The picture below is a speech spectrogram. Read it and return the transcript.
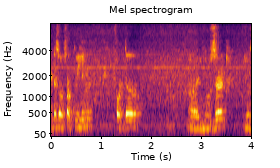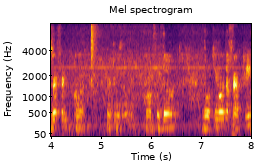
it is also appealing for the uh, user user friend uh, user uh, for the working of the factory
